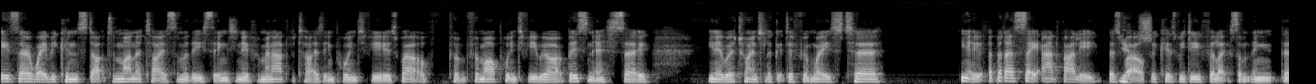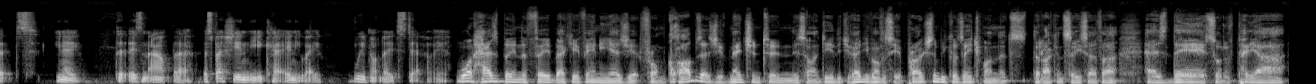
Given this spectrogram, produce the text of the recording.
is there a way we can start to monetize some of these things, you know, from an advertising point of view as well? From from our point of view, we are a business. So, you know, we're trying to look at different ways to, you know, but as I say, add value as yes. well, because we do feel like something that, you know, that isn't out there, especially in the UK anyway we've not noticed it out here. What has been the feedback, if any, as yet from clubs, as you've mentioned to this idea that you've had? You've obviously approached them because each one that's that I can see so far has their sort of PR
